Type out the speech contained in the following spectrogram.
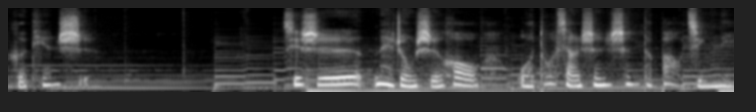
和天使。其实那种时候，我多想深深的抱紧你，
